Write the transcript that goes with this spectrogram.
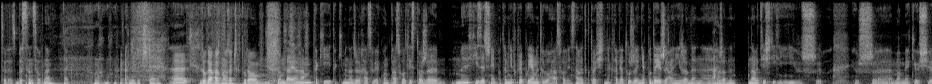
co jest bezsensowne. Tak. A nie do czterech. E, druga ważna rzecz, którą, którą daje nam taki, taki menadżer haseł jak OnePassword jest to, że my fizycznie potem nie wklepujemy tego hasła, więc nawet ktoś na klawiaturze nie podejrzy ani żaden, żaden nawet jeśli już już e, mamy jakiegoś e,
